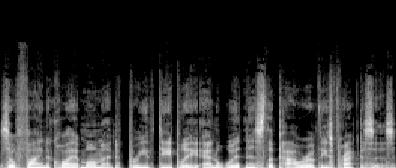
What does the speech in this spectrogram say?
So find a quiet moment, breathe deeply, and witness the power of these practices.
